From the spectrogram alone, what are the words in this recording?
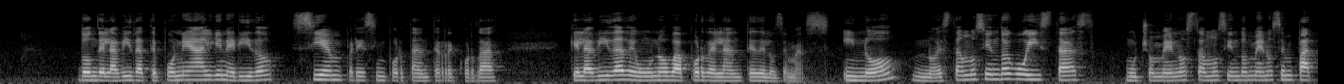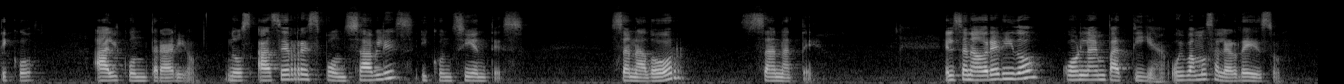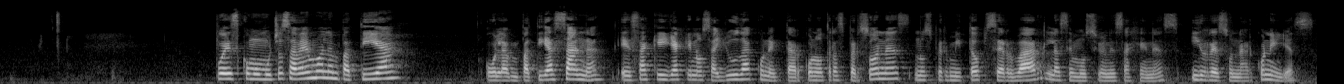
donde la vida te pone a alguien herido, siempre es importante recordar que la vida de uno va por delante de los demás. Y no, no estamos siendo egoístas, mucho menos estamos siendo menos empáticos, al contrario, nos hace responsables y conscientes. Sanador, sánate. El sanador herido con la empatía. Hoy vamos a hablar de eso. Pues como muchos sabemos, la empatía o la empatía sana es aquella que nos ayuda a conectar con otras personas, nos permite observar las emociones ajenas y resonar con ellas,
